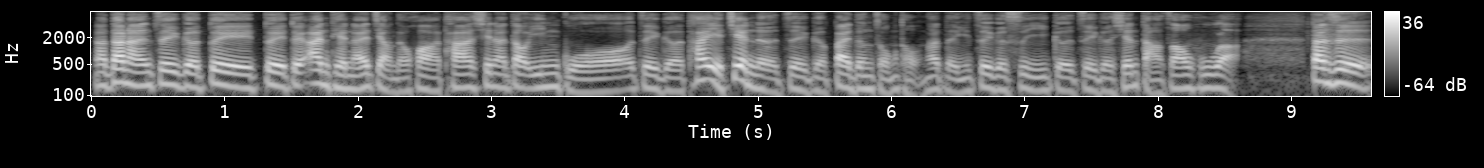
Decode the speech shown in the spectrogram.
那当然，这个对对对岸田来讲的话，他现在到英国，这个他也见了这个拜登总统，那等于这个是一个这个先打招呼了。但是，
